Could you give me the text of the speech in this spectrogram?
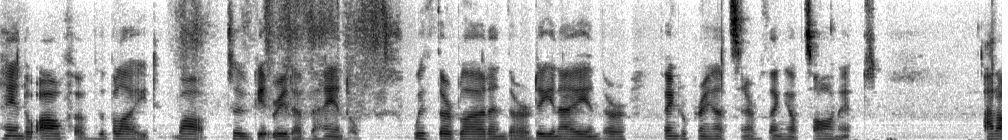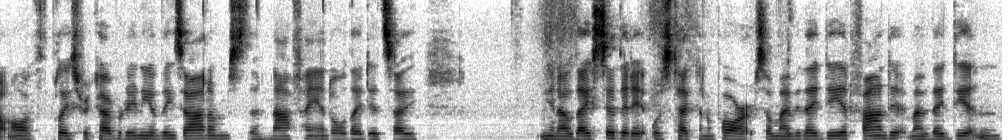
handle off of the blade while to get rid of the handle with their blood and their DNA and their fingerprints and everything else on it. I don't know if the police recovered any of these items. The knife handle, they did say, you know, they said that it was taken apart. So maybe they did find it, maybe they didn't.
